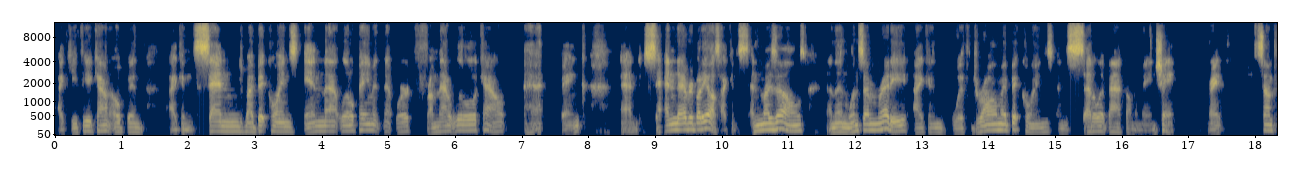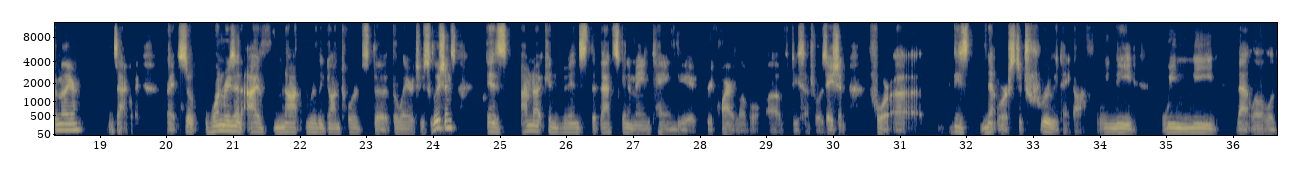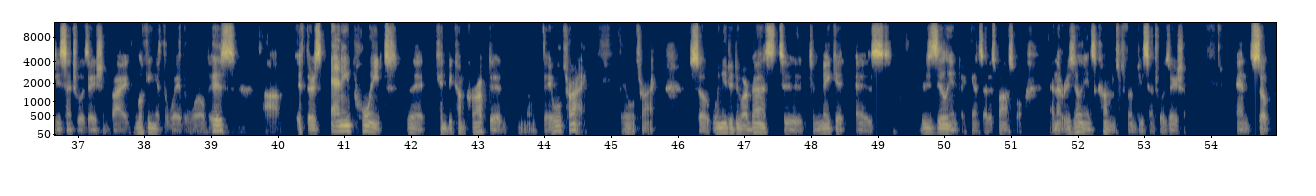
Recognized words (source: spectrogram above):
I keep the account open. I can send my Bitcoins in that little payment network from that little account bank and send everybody else. I can send my Zells. And then once I'm ready, I can withdraw my Bitcoins and settle it back on the main chain, right? Sound familiar? Exactly, right? So one reason I've not really gone towards the, the layer two solutions is I'm not convinced that that's going to maintain the required level of decentralization for uh, these networks to truly take off. We need we need that level of decentralization by looking at the way the world is. Uh, if there's any point that can become corrupted, you know, they will try. They will try. So we need to do our best to to make it as resilient against that as possible. And that resilience comes from decentralization. And so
